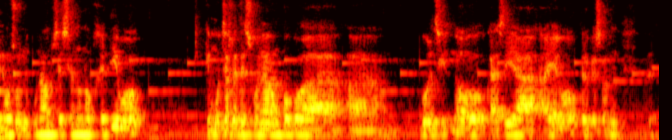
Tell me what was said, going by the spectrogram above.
tenemos una obsesión, un objetivo, que muchas veces suena un poco a, bullshit, ¿no? O casi a, ego, pero que son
